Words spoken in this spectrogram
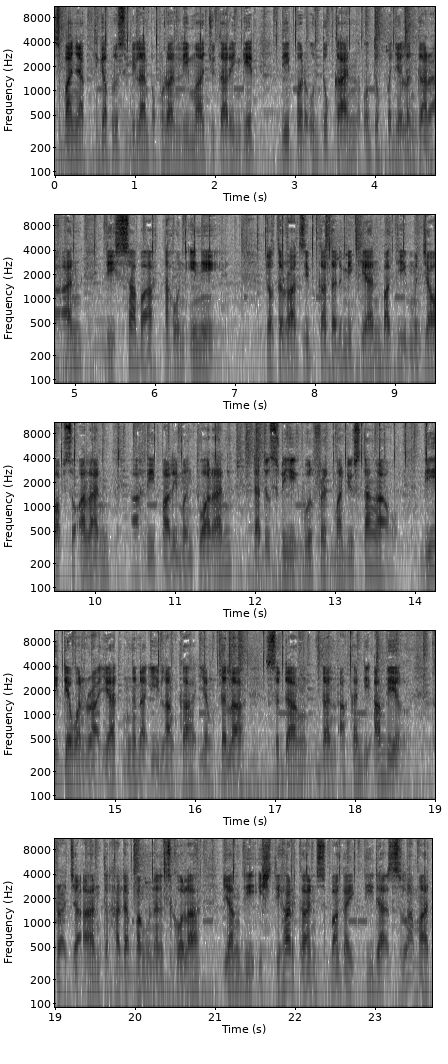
Sebanyak 39.5 juta ringgit diperuntukkan untuk penyelenggaraan di Sabah tahun ini. Dr. Radzi berkata demikian bagi menjawab soalan Ahli Parlimen Tuaran Datuk Seri Wilfred Madius Tangau di Dewan Rakyat mengenai langkah yang telah, sedang dan akan diambil kerajaan terhadap bangunan sekolah yang diisytiharkan sebagai tidak selamat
